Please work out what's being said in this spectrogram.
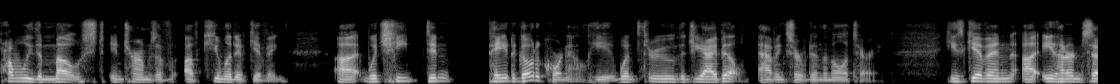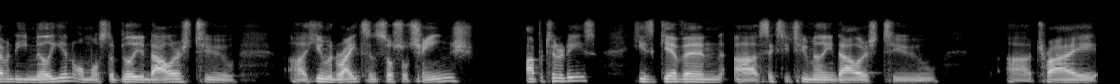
probably the most in terms of, of cumulative giving, uh, which he didn't pay to go to Cornell. He went through the GI Bill, having served in the military. He's given uh, 870 million, almost a billion dollars, to uh, human rights and social change opportunities. He's given uh, 62 million dollars to uh, try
